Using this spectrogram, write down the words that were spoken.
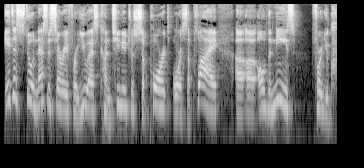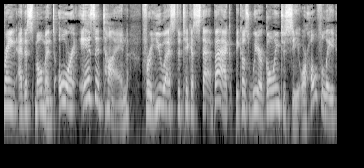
is it still necessary for US continue to support or supply uh, uh, all the needs for Ukraine at this moment? Or is it time for US to take a step back because we are going to see, or hopefully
